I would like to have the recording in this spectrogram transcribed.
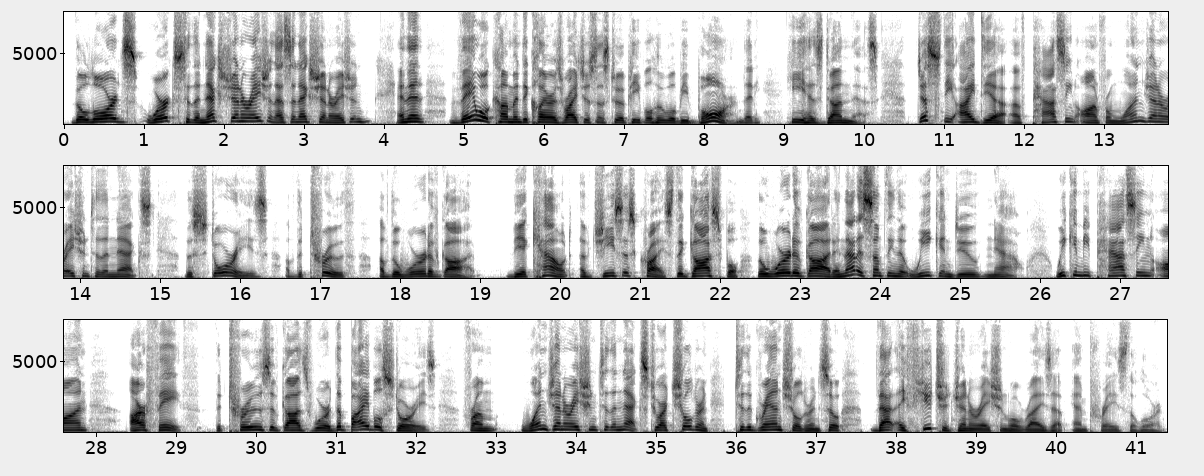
the Lord's works to the next generation. That's the next generation. And then they will come and declare his righteousness to a people who will be born that he has done this. Just the idea of passing on from one generation to the next the stories of the truth of the Word of God, the account of Jesus Christ, the gospel, the Word of God. And that is something that we can do now. We can be passing on our faith the truths of God's Word, the Bible stories from one generation to the next, to our children, to the grandchildren, so that a future generation will rise up and praise the Lord.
